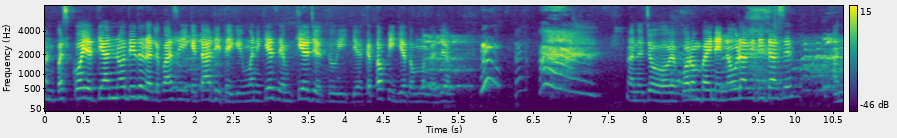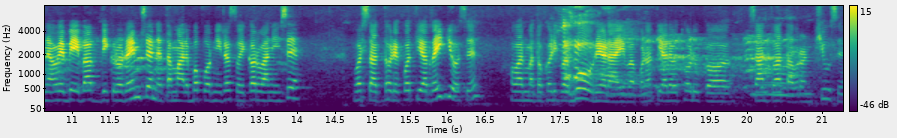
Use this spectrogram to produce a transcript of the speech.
અને પછી કોઈએ ધ્યાન ન દીધું ને એટલે પાછી એ કે ટાઢી થઈ ગઈ. મને કહે છે, એમ કહેજે તું એ કે કે તપી ગયો તો મગજ એમ. અને જો હવે પરમભાઈને નવડાવી દીધા છે. અને હવે બે બાપ દીકરો રમશે ને તમારે બપોરની રસોઈ કરવાની છે. વરસાદ થોડેક અત્યારે રહી ગયો છે. સવારમાં તો ઘડીક વાર બહુ રેડા આવ્યા, પણ અત્યારે થોડુંક શાંત વાતાવરણ થયું છે.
